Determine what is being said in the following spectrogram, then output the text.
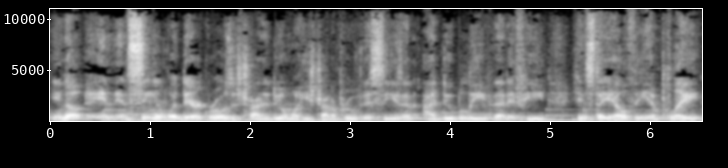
you know, in, in, seeing what Derrick Rose is trying to do and what he's trying to prove this season, I do believe that if he can stay healthy and play,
